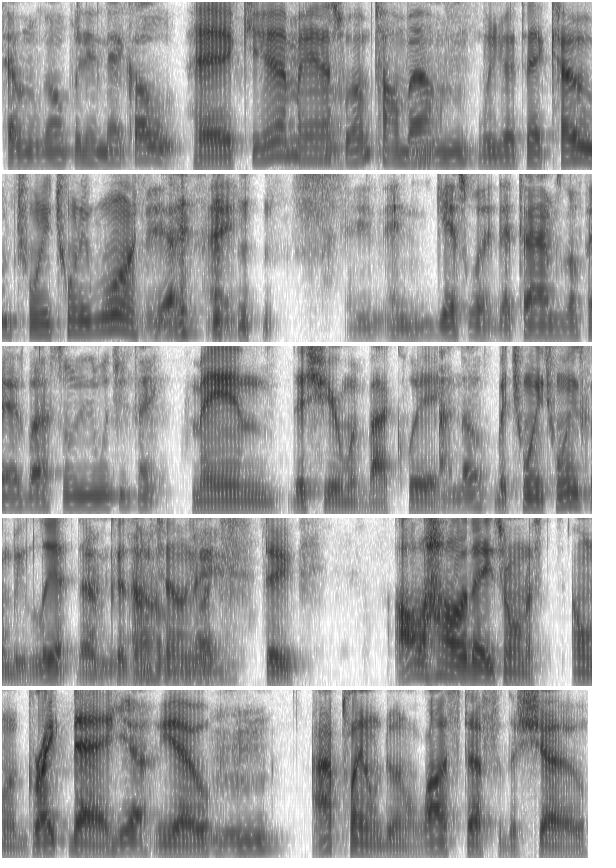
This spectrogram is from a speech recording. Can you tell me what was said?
Tell them we're gonna put in that code. Heck yeah, man. That's what I'm talking about. Mhm. We got that code 2021. Yeah, hey. And, and guess what? That time's gonna pass by sooner than what you think. man, this year went by quick. I know. But 2020 is gonna be lit though, because I'm oh, telling you, what, dude, all the holidays are on a on a great day. Yeah. You know, hmm I plan on doing a lot of stuff for the show.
